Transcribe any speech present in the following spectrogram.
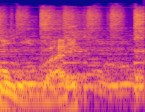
school, right?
